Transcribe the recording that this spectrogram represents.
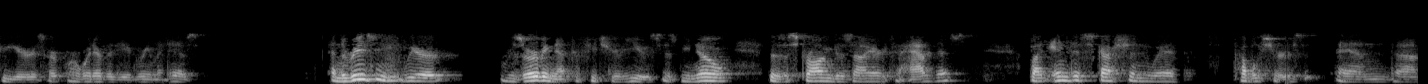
two years, or, or whatever the agreement is. And the reason we're reserving that for future use is we know there's a strong desire to have this, but in discussion with publishers and, uh,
